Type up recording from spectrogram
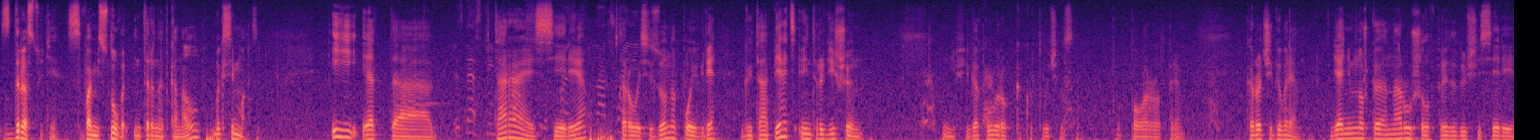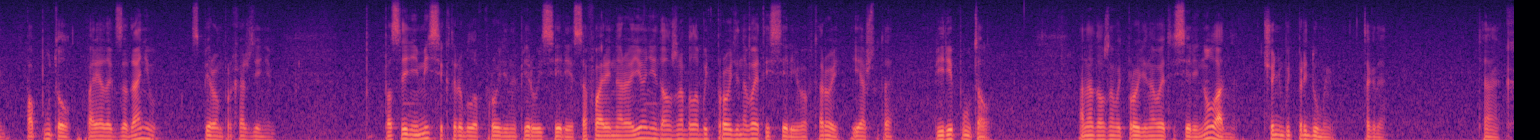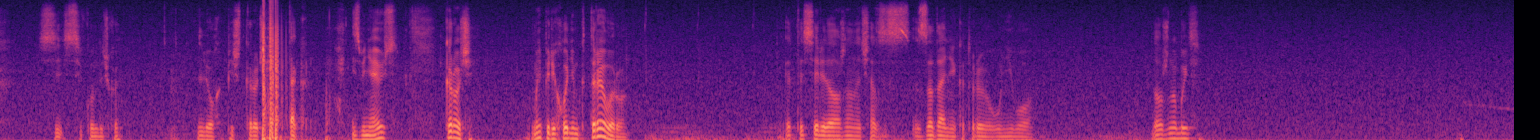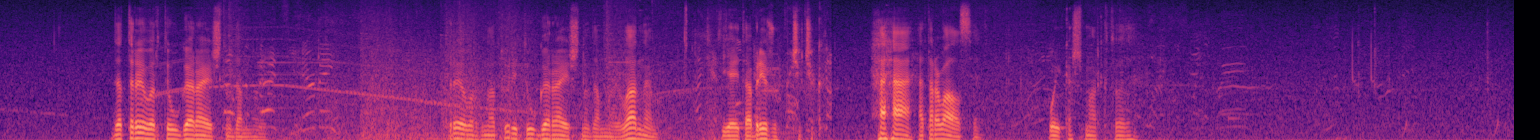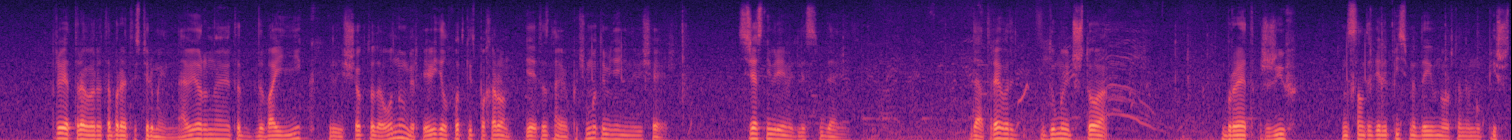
Здравствуйте, с вами снова интернет-канал Максимаз. И это вторая серия второго сезона по игре GTA 5 Winter Edition. Нифига кувырок какой получился. Поворот прям. Короче говоря, я немножко нарушил в предыдущей серии, попутал порядок заданий с первым прохождением. Последняя миссия, которая была пройдена в первой серии, сафари на районе, должна была быть пройдена в этой серии, во второй. Я что-то перепутал. Она должна быть пройдена в этой серии. Ну ладно, что-нибудь придумаем тогда. Так, секундочку. Леха пишет, короче. Так, извиняюсь. Короче, мы переходим к Тревору. Эта серия должна начаться с задания, которое у него должно быть. Да, Тревор, ты угораешь надо мной. Тревор, в натуре ты угораешь надо мной. Ладно, я это обрежу. Чик-чик. Ха-ха, оторвался. Ой, кошмар, кто это? Привет, Тревор, это Брэд из тюрьмы. Наверное, это двойник или еще кто-то. Он умер. Я видел фотки с похорон. Я это знаю. Почему ты меня не навещаешь? Сейчас не время для свидания. Да, Тревор думает, что Брэд жив. На самом деле письма Дэйв Нортон ему пишет.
